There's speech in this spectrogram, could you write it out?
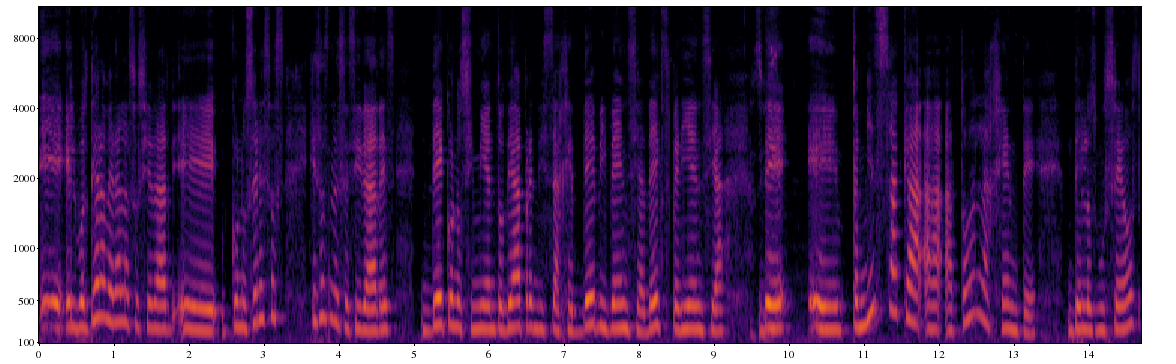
eh, el voltear a ver a la sociedad, eh, conocer esas, esas necesidades, de conocimiento, de aprendizaje, de vivencia, de experiencia, de eh, también saca a, toda la gente de los museos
